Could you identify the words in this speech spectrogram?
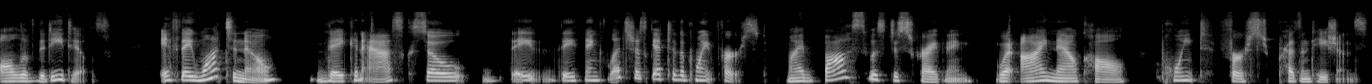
all of the details. If they want to know, they can ask. So they they think let's just get to the point first. My boss was describing what I now call point first presentations.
